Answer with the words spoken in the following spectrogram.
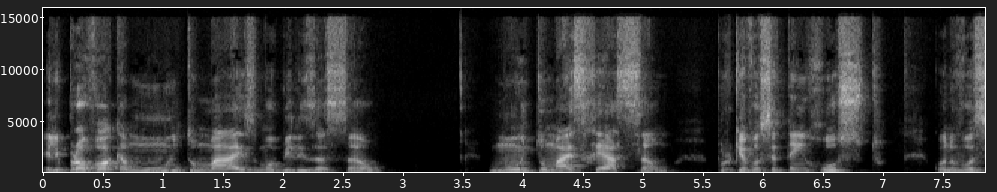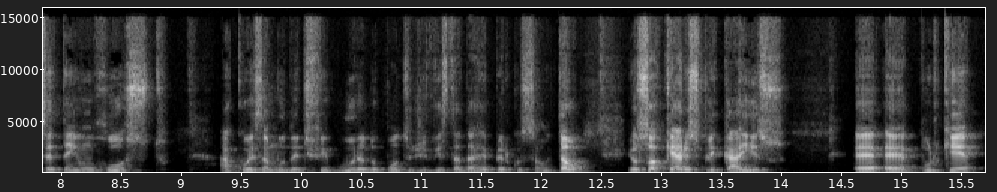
Ele provoca muito mais mobilização, muito mais reação, porque você tem rosto. Quando você tem um rosto, a coisa muda de figura do ponto de vista da repercussão. Então, eu só quero explicar isso é, é porque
